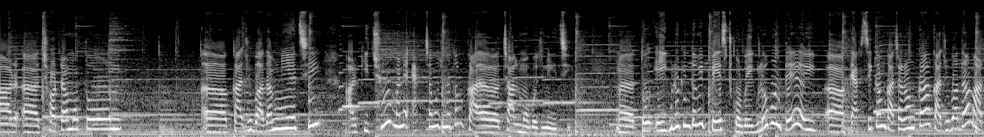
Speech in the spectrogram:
আর ছটা মতন কাজু বাদাম নিয়েছি আর কিছু মানে এক চামচ মতন চাল মগজ নিয়েছি। তো এইগুলো কিন্তু আমি পেস্ট করব। এগুলো বলতে ওই ক্যাপসিকাম কাঁচা লঙ্কা, কাজু বাদাম আর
